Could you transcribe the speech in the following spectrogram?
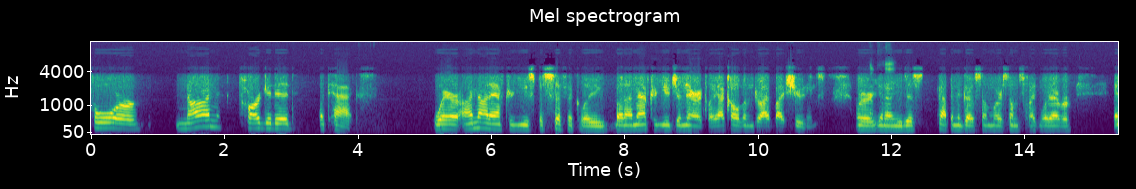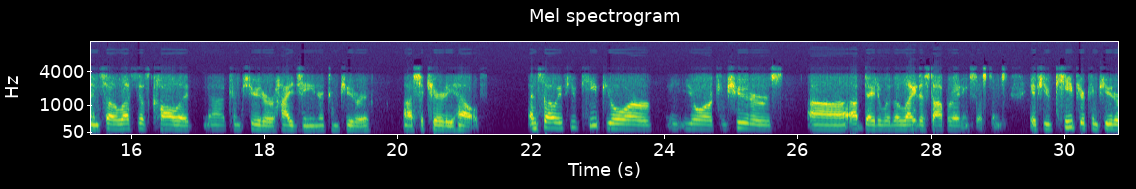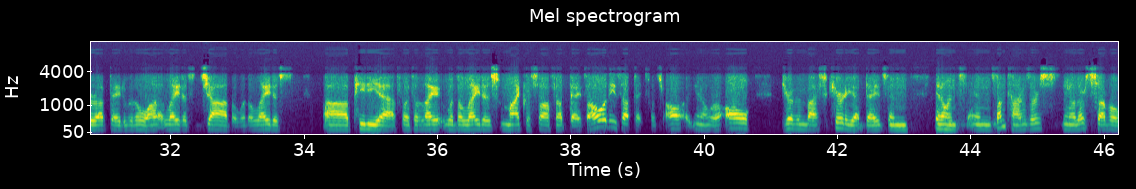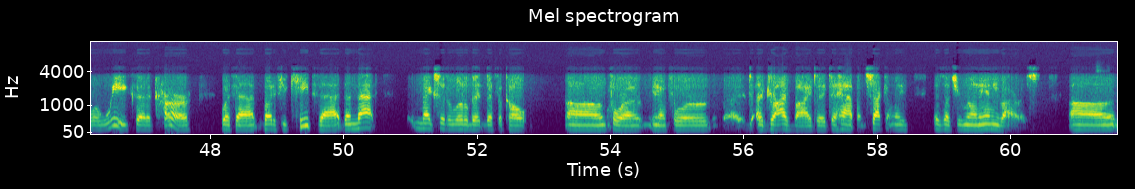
for non-targeted attacks, where I'm not after you specifically, but I'm after you generically. I call them drive-by shootings, where you know you just happen to go somewhere, some site, whatever, and so let's just call it uh, computer hygiene or computer uh, security health. And so if you keep your your computers uh, updated with the latest operating systems, if you keep your computer updated with the latest Java, with the latest uh, PDF, with the la- with the latest Microsoft updates, all of these updates, which all you know, were all driven by security updates, and you know, and, and sometimes there's, you know, there's several a week that occur with that. But if you keep that, then that makes it a little bit difficult uh, for a, you know, for a, a drive-by to, to happen. Secondly, is that you run antivirus. Uh,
